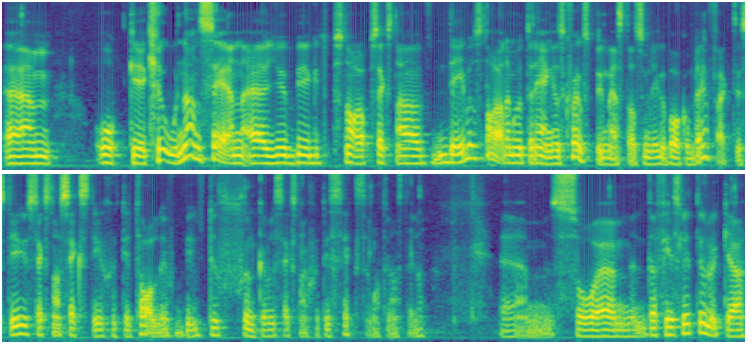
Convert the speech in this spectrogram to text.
Um, och eh, kronan sen är ju byggd snarare på 1600, det är väl snarare mot en engelsk skeppsbyggmästare som ligger bakom det faktiskt. Det är ju 1660-70-tal, det sjunker väl 1676 eller något i den stilen. Ehm, så ehm, det finns lite olika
